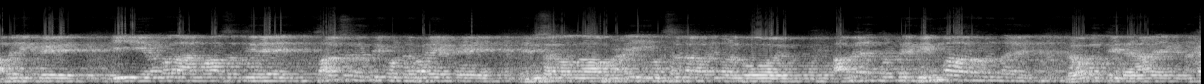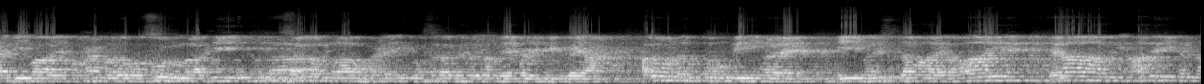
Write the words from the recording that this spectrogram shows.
അവർക്ക് ഈ റമദാൻ മാസത്തിനെ സാക്ഷി നിർത്തിക്കൊണ്ട് പറയട്ടെ. തങ്ങൾ പോലും അവനെ തൊട്ട് പിന്മാറുമെന്ന് ലോകത്തിന്റെ നായകൻ ഹബീബായ മുഹമ്മദ് റസൂലുള്ളാഹി സല്ലല്ലാഹു അലൈഹി വസല്ലം നമ്മെ പഠിപ്പിക്കുകയാണ്. അതുകൊണ്ട് മുഅ്മിനീങ്ങളെ ഈ പരിശുദ്ധമായ റമദാനിനെ എല്ലാവരും ആദരിക്കുന്ന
